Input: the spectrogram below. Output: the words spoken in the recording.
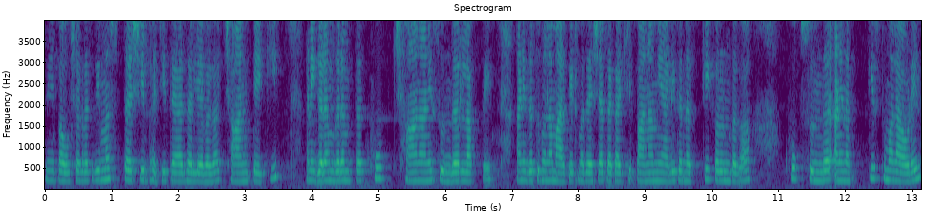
तुम्ही पाहू शकता किती मस्त अशी भजी तयार झाली आहे बघा छानपैकी. आणि गरम गरम तर खूप छान आणि सुंदर लागते. आणि जर तुम्हाला मार्केटमध्ये अशा प्रकारची पानं मिळाली तर नक्की करून बघा. खूप सुंदर आणि नक्कीच तुम्हाला आवडेल.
